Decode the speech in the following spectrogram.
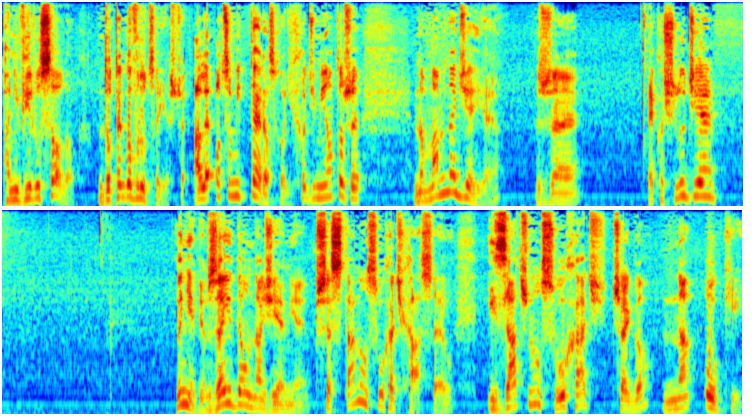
pani wirusolog. Do tego wrócę jeszcze. Ale o co mi teraz chodzi? Chodzi mi o to, że no mam nadzieję, że jakoś ludzie, no nie wiem, zejdą na ziemię, przestaną słuchać haseł i zaczną słuchać czego? Nauki.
